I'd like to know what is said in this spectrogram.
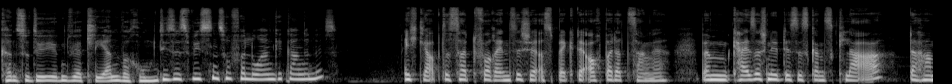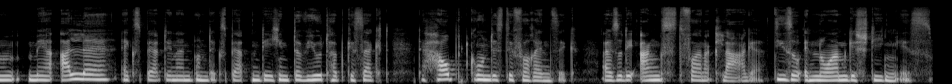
Kannst du dir irgendwie erklären, warum dieses Wissen so verloren gegangen ist? Ich glaube, das hat forensische Aspekte auch bei der Zange. Beim Kaiserschnitt ist es ganz klar, da haben mir alle Expertinnen und Experten, die ich interviewt habe, gesagt, der Hauptgrund ist die Forensik, also die Angst vor einer Klage, die so enorm gestiegen ist.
